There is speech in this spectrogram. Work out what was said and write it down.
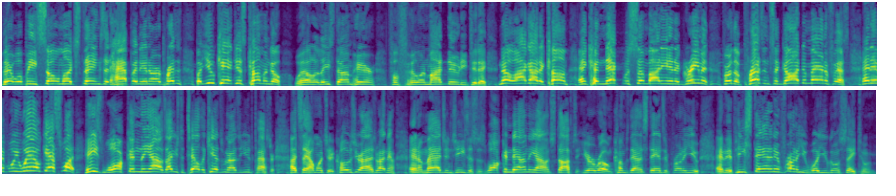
There will be so much things that happen in our presence, but you can't just come and go, well, at least I'm here fulfilling my duty today. No, I got to come and connect with somebody in agreement for the presence of God to manifest. And if we will, guess what? He's walking the aisles. I used to tell the kids when I was a youth pastor, I'd say, I want you to close your eyes right now and imagine Jesus is walking down down the aisle and stops at your row and comes down and stands in front of you. And if he's standing in front of you, what are you going to say to him?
